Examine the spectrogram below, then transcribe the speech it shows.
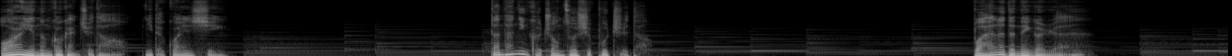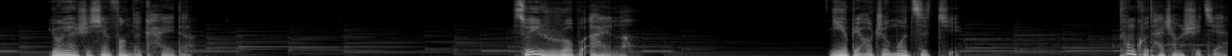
偶尔也能够感觉到你的关心。但他宁可装作是不知道。不爱了的那个人，永远是先放得开的。所以，如若不爱了，你也不要折磨自己，痛苦太长时间。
